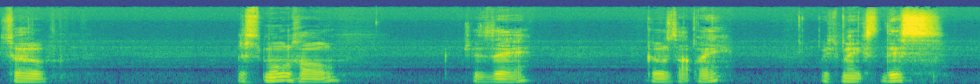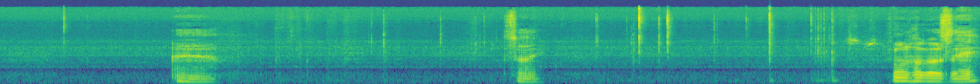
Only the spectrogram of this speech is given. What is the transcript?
So the small hole, which is there, goes that way, which makes this uh, sorry, small hole goes there,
